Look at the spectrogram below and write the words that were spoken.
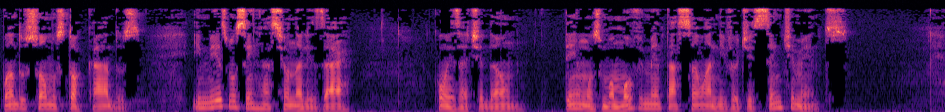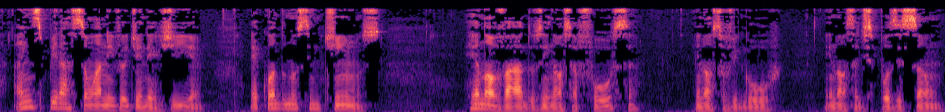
quando somos tocados e, mesmo sem racionalizar com exatidão, temos uma movimentação a nível de sentimentos. A inspiração a nível de energia é quando nos sentimos renovados em nossa força, em nosso vigor, em nossa disposição.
